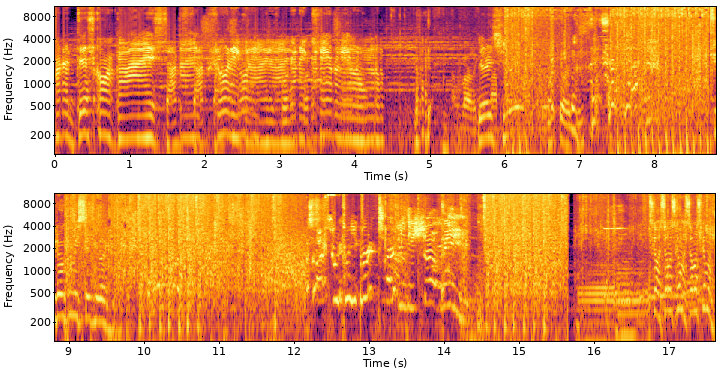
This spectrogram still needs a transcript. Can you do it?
We're in a Discord, guys. Stop, stop shooting, guys. We're gonna kill you. They're shooting? if you don't give me sick, you're like. You were charging, you shot me! Someone's coming, someone's coming, someone's coming!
